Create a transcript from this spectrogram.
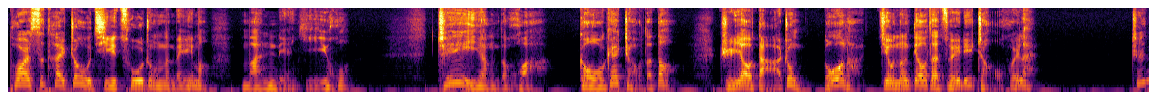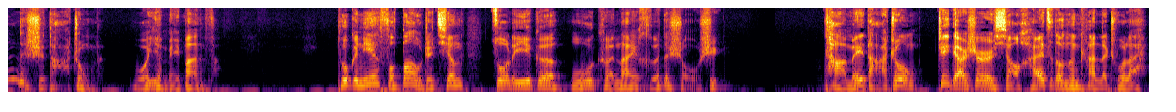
托尔斯泰皱起粗重的眉毛，满脸疑惑。这样的话，狗该找得到，只要打中多了，就能叼在嘴里找回来。真的是打中了，我也没办法。图格涅夫抱着枪，做了一个无可奈何的手势。打没打中这点事儿，小孩子都能看得出来。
